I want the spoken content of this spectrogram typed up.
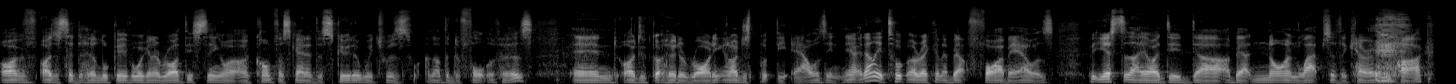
I've I just said to her, look, Eva, we're going to ride this thing. I, I, confiscated the scooter, which was another default of hers, and I just got her to riding, and I just put the hours in. Now it only took, I reckon, about five hours, but yesterday I did uh, about nine laps of the caravan park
